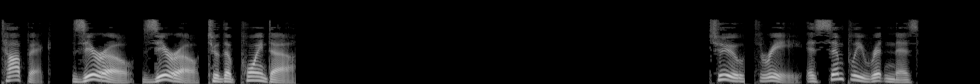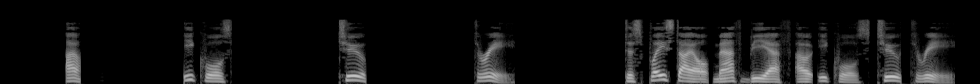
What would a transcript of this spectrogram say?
Topic 0, 0 to the point a 2, 3 is simply written as a equals 2 3 display style math a equals 2 3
